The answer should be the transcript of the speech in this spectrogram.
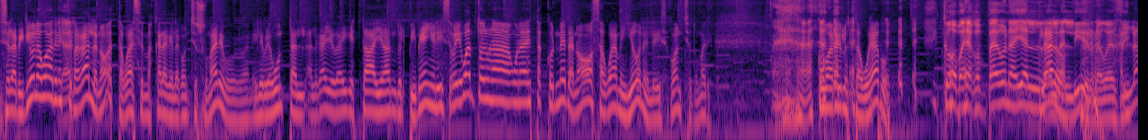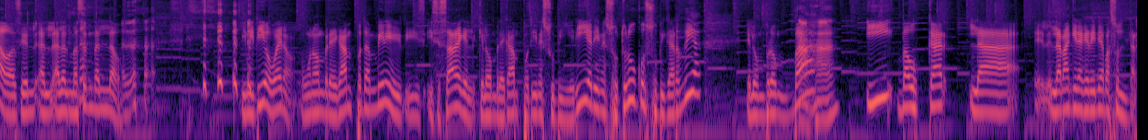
Se la pitió la weá, tenés Ya. que pagarla, ¿no? Esta weá es más cara que la concha de su madre, pues. Y le pregunta al, al gallo que ahí que estaba llevando el pipeño, le dice, oye, ¿cuánto era una, una de estas cornetas? No, esa weá millones, le dice, concha tu madre. ¿Cómo arreglo esta weá, po? Como para comprar una ahí al, Claro. al, al líder, una weá así. Al lado, así, al, al- al almacén de al lado. Y mi tío, bueno, un hombre de campo también, y, y- y se sabe que el, que el hombre de campo tiene su pillería, tiene su truco, su picardía. El hombrón va Ajá. y va a buscar la, la máquina que tenía para soldar.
